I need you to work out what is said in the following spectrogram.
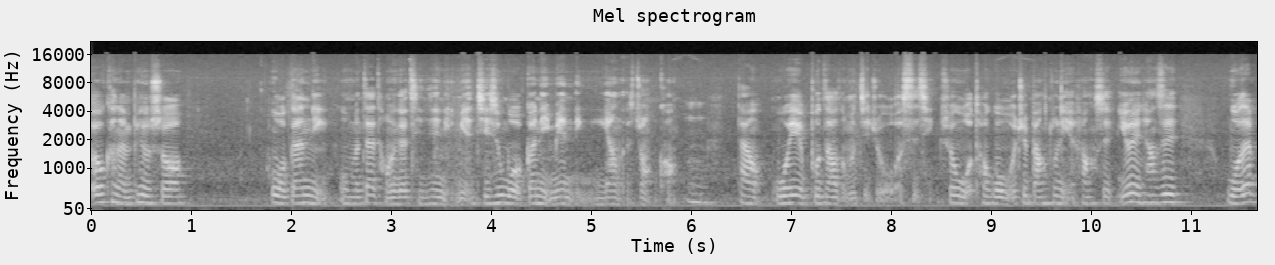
有可能，譬如说，我跟你我们在同一个情境里面，其实我跟你面临一样的状况，嗯，但我也不知道怎么解决我的事情，所以我透过我去帮助你的方式，有点像是。我在，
